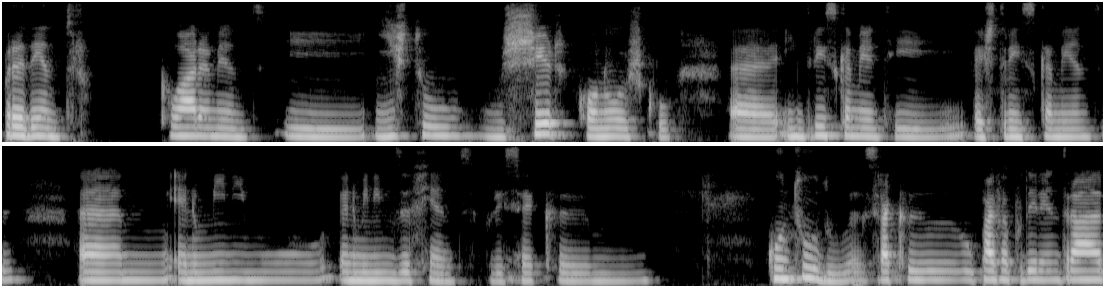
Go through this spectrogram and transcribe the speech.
para dentro, claramente. E, isto mexer connosco uh, intrinsecamente e extrinsecamente um, é, no mínimo, é no mínimo desafiante. Por isso é que. Um, Contudo, será que o pai vai poder entrar,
